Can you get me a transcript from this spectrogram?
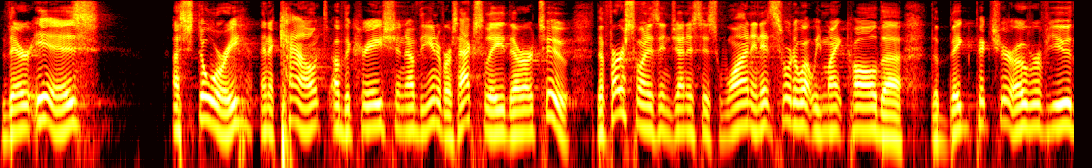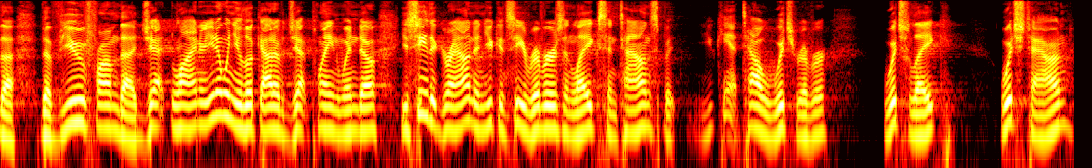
there is a story, an account of the creation of the universe. Actually, there are two. The first one is in Genesis 1, and it's sort of what we might call the, the big picture overview, the, the view from the jet liner. You know, when you look out of a jet plane window, you see the ground and you can see rivers and lakes and towns, but you can't tell which river, which lake, which town,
